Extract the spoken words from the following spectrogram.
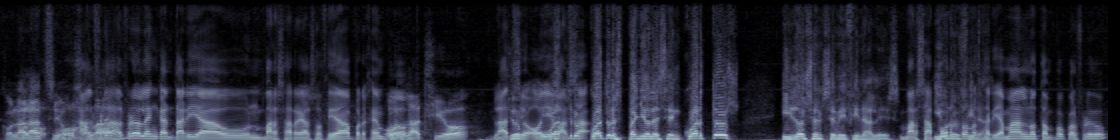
Con la Lazio. Ojalá. Alfredo, Alfredo le encantaría un Barça Real Sociedad, por ejemplo. O Lazio. Lazio, Yo, oye, cuatro, Barça, cuatro españoles en cuartos y dos en semifinales. Barça Porto no estaría mal, ¿no? Tampoco, Alfredo.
